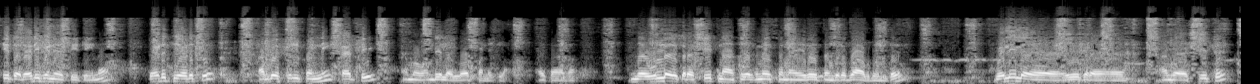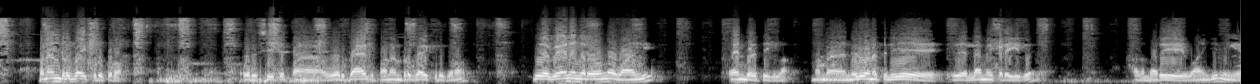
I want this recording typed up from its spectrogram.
ஷீட்டை ரெடி பண்ணி வச்சுக்கிட்டீங்கன்னா எடுத்து எடுத்து அப்படியே ஃபில் பண்ணி கட்டி நம்ம வண்டியில லோட் பண்ணிக்கலாம். அதுக்காக தான். இந்த உள்ள இருக்கிற ஷீட் நான் ஏற்கனவே சொன்னேன் இருபத்தஞ்சு ரூபாய் அப்படின்ட்டு. வெளியில இருக்கிற அந்த ஷீட்டு பன்னெண்டு ரூபாய்க்கு கொடுக்குறோம். ஒரு சீட்டு ப- ஒரு பேக் பன்னெண்டு ரூபாய்க்கு கொடுக்குறோம். இதை வேணுங்கிறவங்க வாங்கி பயன்படுத்திக்கலாம். நம்ம நிறுவனத்திலேயே இது எல்லாமே கிடைக்குது. அந்த மாதிரி வாங்கி நீங்க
